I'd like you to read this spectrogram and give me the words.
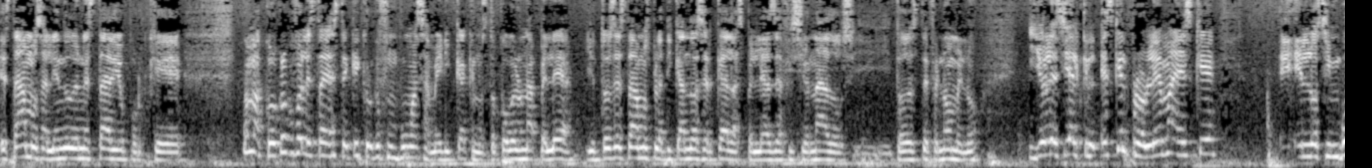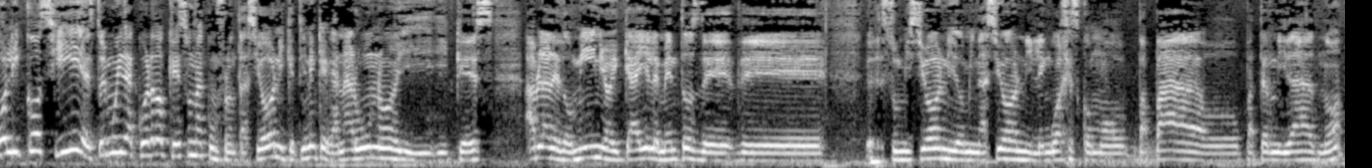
estábamos saliendo de un estadio porque no me acuerdo, creo que fue el Estadio Azteca y creo que fue un Pumas América que nos tocó ver una pelea. Y entonces estábamos platicando acerca de las peleas de aficionados y, todo este fenómeno. Y yo le decía, es que el problema es que en lo simbólico sí, estoy muy de acuerdo que es una confrontación y que tiene que ganar uno y, y que es habla de dominio y que hay elementos de, de sumisión y dominación y lenguajes como papá o paternidad, ¿no?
